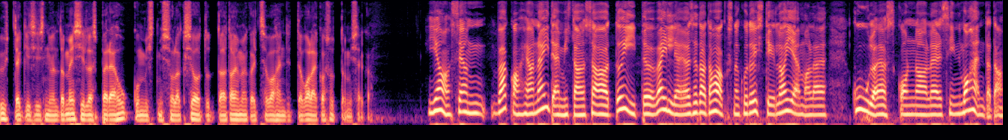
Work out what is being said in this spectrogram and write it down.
ühtegi siis nii-öelda mesilaspere hukkumist, mis oleks seotud taimekaitsevahendite vale kasutamisega jaa, see on väga hea näide, mida sa tõid välja ja seda tahaks nagu tõesti laiemale kuulajaskonnale siin vahendada.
